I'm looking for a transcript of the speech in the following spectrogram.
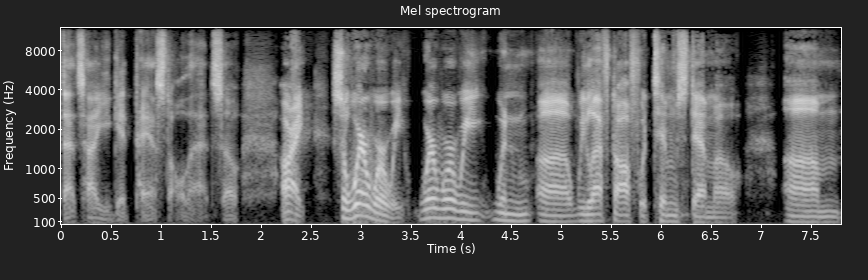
that's how you get past all that. So, all right. So where were we? Where were we when uh, we left off with Tim's demo? Um,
